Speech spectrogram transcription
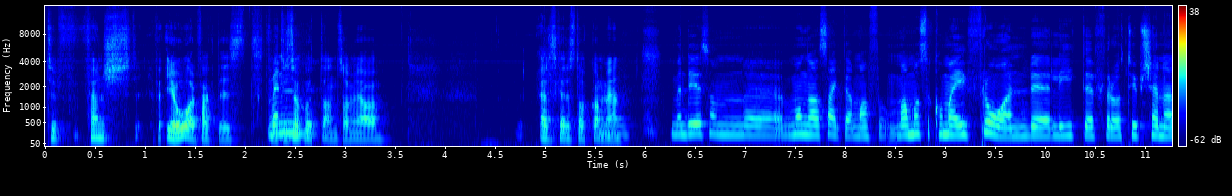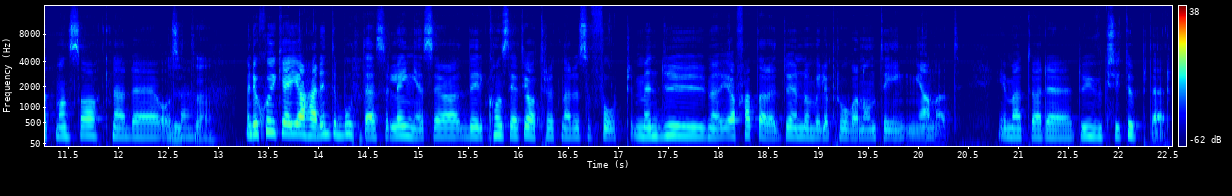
typ förrän i år faktiskt, Men- 2017, som jag älskade Stockholm igen. Mm. Men det är som eh, många har sagt, att man, får, man måste komma ifrån det lite för att typ känna att man saknar det. Och så. här. Men det sjuka är, jag hade inte bott där så länge så jag, det är konstigt att jag tröttnade så fort. Men du, jag fattar att du ändå ville prova någonting annat. I och med att du hade, du vuxit upp där.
